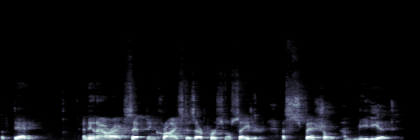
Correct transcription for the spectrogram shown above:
of daddy. And in our accepting Christ as our personal Savior, a special, immediate,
